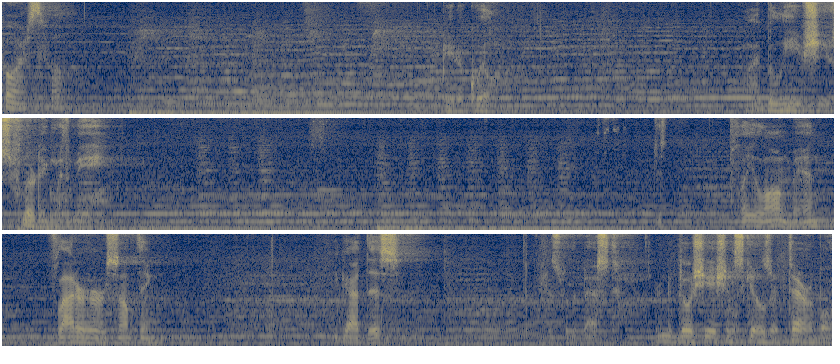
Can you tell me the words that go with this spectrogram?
forceful. Peter Quill. I believe she is flirting with me. Just play along, man. Flatter her or something. You got this. Just for the best. Your negotiation skills are terrible.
